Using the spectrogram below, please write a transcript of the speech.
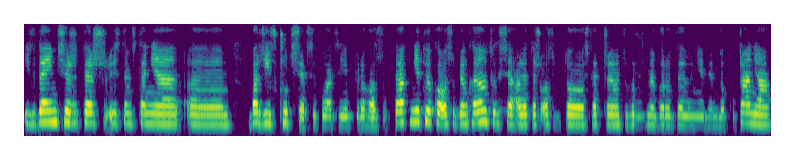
I wydaje mi się, że też jestem w stanie bardziej wczuć się w sytuację niektórych osób, tak? Nie tylko osób jąkających się, ale też osób doświadczających różnego rodzaju, nie wiem, dokuczania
